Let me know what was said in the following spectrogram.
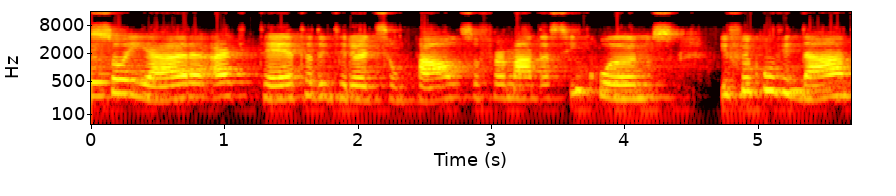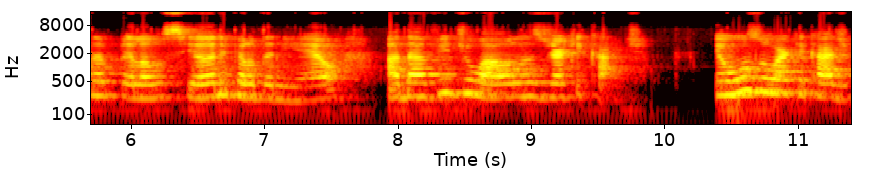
sou Yara, arquiteta do interior de São Paulo, sou formada há cinco anos e fui convidada pela Luciana e pelo Daniel a dar videoaulas de ArchiCAD. Eu uso o ArchiCAD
